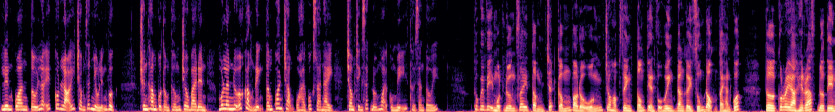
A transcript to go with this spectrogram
liên quan tới lợi ích cốt lõi trong rất nhiều lĩnh vực. Chuyến thăm của Tổng thống Joe Biden một lần nữa khẳng định tầm quan trọng của hai quốc gia này trong chính sách đối ngoại của Mỹ thời gian tới. Thưa quý vị, một đường dây tẩm chất cấm vào đồ uống cho học sinh tống tiền phụ huynh đang gây rúng động tại Hàn Quốc. Tờ Korea Herald đưa tin,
